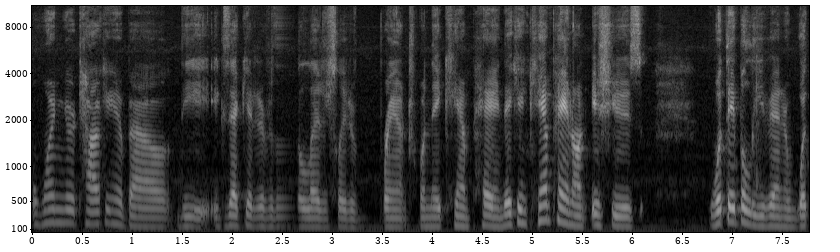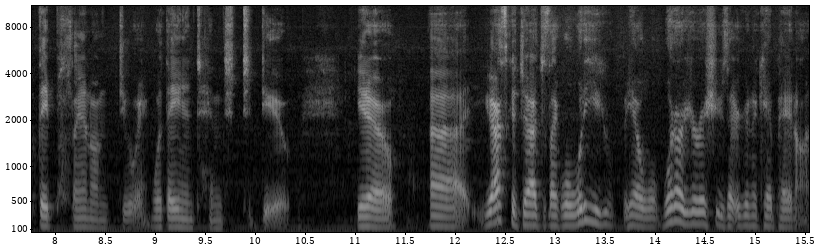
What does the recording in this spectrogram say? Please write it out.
when you're talking about the executive or the legislative branch when they campaign, they can campaign on issues what they believe in and what they plan on doing, what they intend to do. You know, uh, you ask a judge, it's like, well, what do you, you know, what are your issues that you're going to campaign on?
